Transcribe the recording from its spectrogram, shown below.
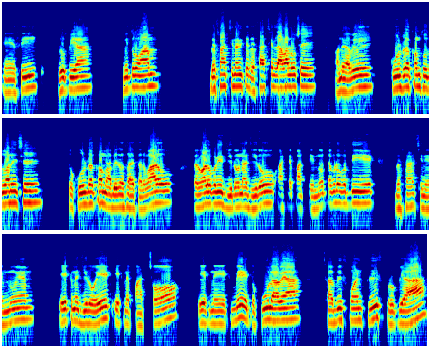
એસી રૂપિયા. મિત્રો, આમ દશાંશ ચિહ્ન નીચે દશાંશ ચિહ્ન લાવવાનું છે અને હવે કુલ રકમ શોધવાની છે. તો કુલ રકમ આ બેનો સાહેબ સરવાળો. સરવાળો કરીએ જીરો ના જીરો, આઠ ને પાંચ તેરનો તગડો વધી એક, દશાંશ ચિહ્ન એમનું એમ. એક ને જીરો એક એક ને પાંચ છ, એક ને એક બે. તો કુલ આવ્યા છવ્વીસ પોઈન્ટ ત્રીસ રૂપિયા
